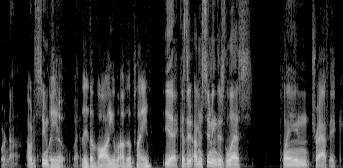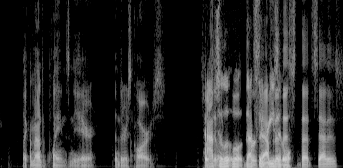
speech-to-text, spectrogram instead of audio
or not? I would assume you- so, but the, volume of the plane. yeah, because I'm assuming there's less plane traffic, like amount of planes in the air than there is cars. So is like, Absolutely. well, that's the reason. that's, that stat is.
